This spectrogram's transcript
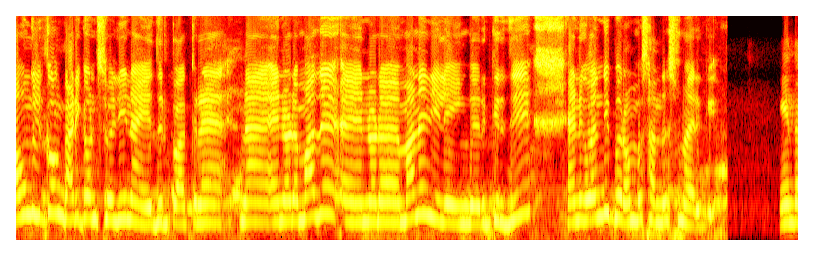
அவங்களுக்கும் கிடைக்கும்னு சொல்லி நான் எதிர்பார்க்குறேன். நான் என்னோட மத என்னோட மனநிலை இங்கே இருக்கிறது. எனக்கு வந்து இப்போ ரொம்ப சந்தோஷமா இருக்கு. இந்த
